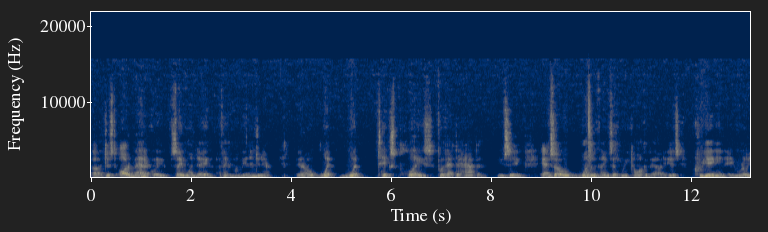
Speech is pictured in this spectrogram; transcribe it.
uh, just automatically say one day, I think I'm going to be an engineer. You know what what takes place for that to happen. You see, and so one of the things that we talk about is creating a really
